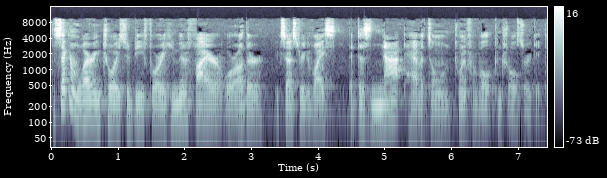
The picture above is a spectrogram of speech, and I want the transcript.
The second wiring choice would be for a humidifier or other accessory device that does not have its own 24 volt control circuit.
